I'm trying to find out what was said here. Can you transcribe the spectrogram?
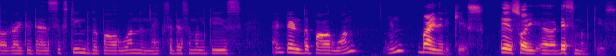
uh, write it as 16 to the power 1 in hexadecimal case and 10 to the power 1 in binary case uh, sorry uh, decimal case.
